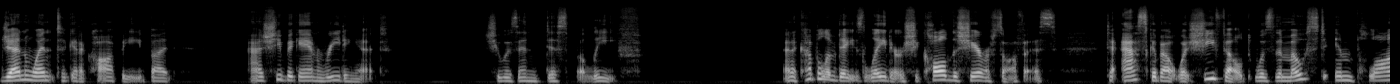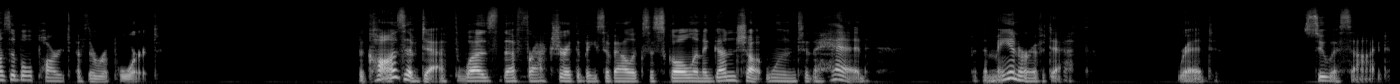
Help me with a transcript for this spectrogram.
Jen went to get a copy, but as she began reading it, she was in disbelief. And a couple of days later, she called the sheriff's office to ask about what she felt was the most implausible part of the report. The cause of death was the fracture at the base of Alex's skull and a gunshot wound to the head, but the manner of death read suicide.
